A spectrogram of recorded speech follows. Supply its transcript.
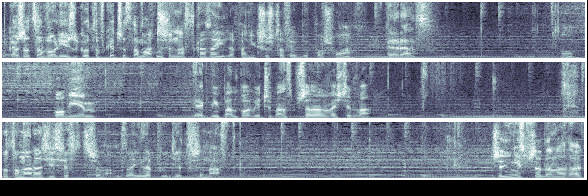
Łukasz, co wolisz, gotówkę czy A samochód? trzynastka za ile, panie Krzysztofie, by poszła? Teraz? No. Powiem, jak mi pan powie, czy pan sprzedał 22. no to na razie się wstrzymam. Za ile pójdzie trzynastka? Czyli nie sprzedana, tak?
